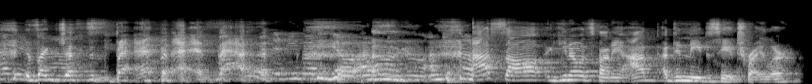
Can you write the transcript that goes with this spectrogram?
God. I did it's like not. just as bad as that. anybody go? I don't. I'm just not. I saw, you know what's funny? I, I didn't need to see a trailer.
